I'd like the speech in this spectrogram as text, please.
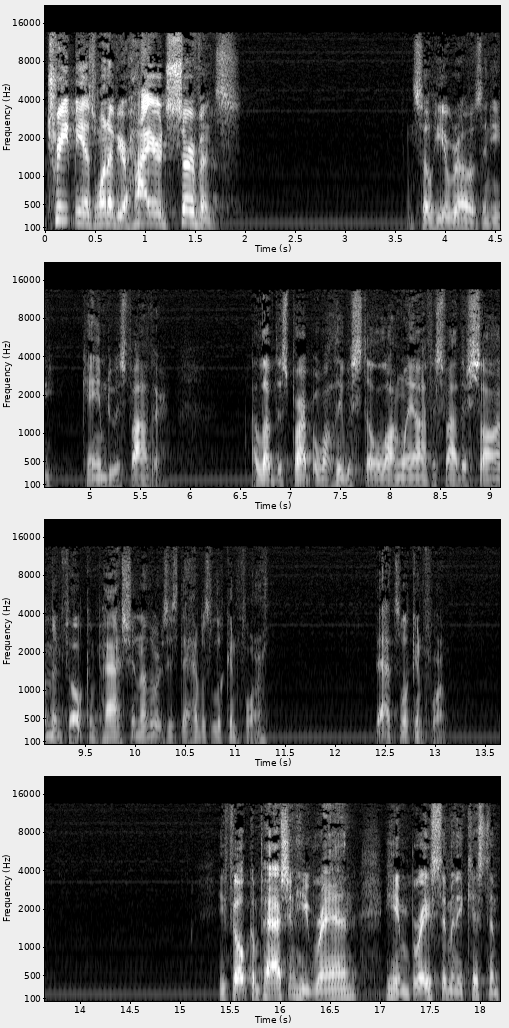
Treat me as one of your hired servants. And so he arose and he came to his father. I love this part, but while he was still a long way off, his father saw him and felt compassion. In other words, his dad was looking for him. Dad's looking for him. He felt compassion. He ran. He embraced him and he kissed him.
